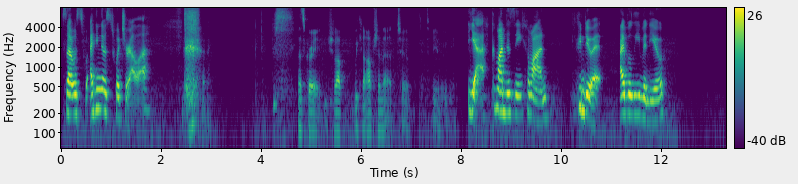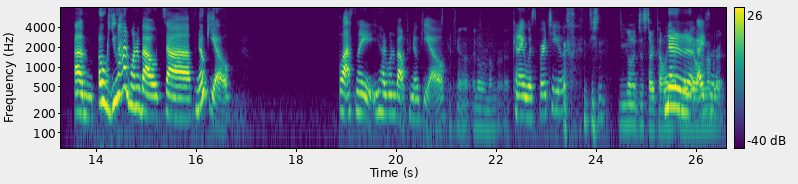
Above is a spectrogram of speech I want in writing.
So that was I think that was Twitcherella. That's great. You should op- we can option that to to be a movie. Yeah, come on, Disney, come on, you can do it. I believe in you. Um. Oh, you had one about uh, Pinocchio. Last night, you had one about Pinocchio. I can't. I don't remember it. Can I whisper it to you? do you, you want to just start telling? No, no, no, no, I'll I just remember wanna- it.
